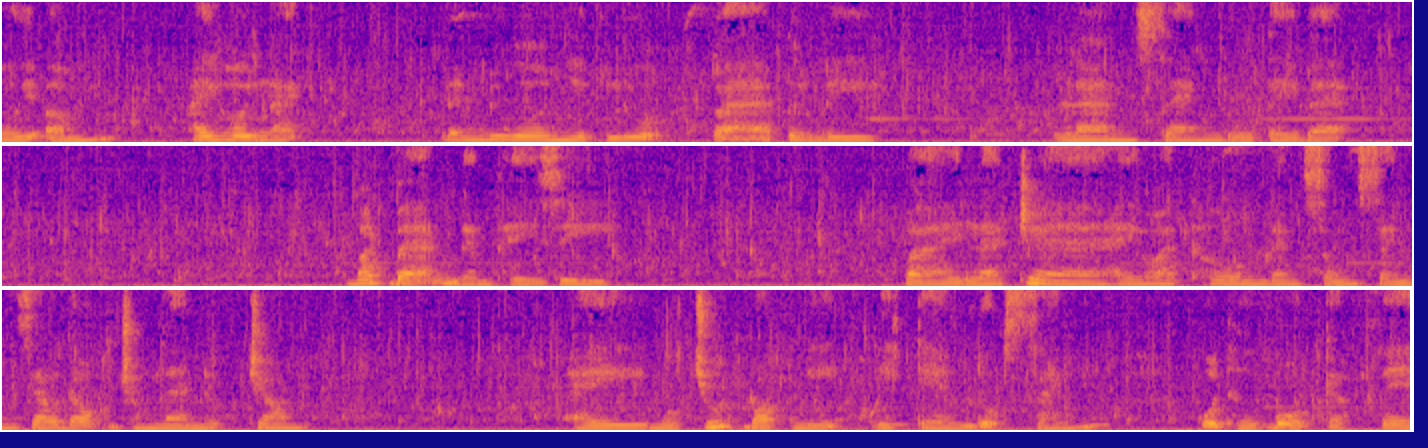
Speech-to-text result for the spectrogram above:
hơi ấm hay hơi lạnh đang đưa nhiệt lượng tỏa từ ly lan sang đôi tay bạn. Mắt bạn đang thấy gì? Vài lá trà hay hoa thơm đang sống sánh dao động trong làn nước trong, hay một chút bọt mịn đi kèm độ sánh của thứ bột cà phê,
